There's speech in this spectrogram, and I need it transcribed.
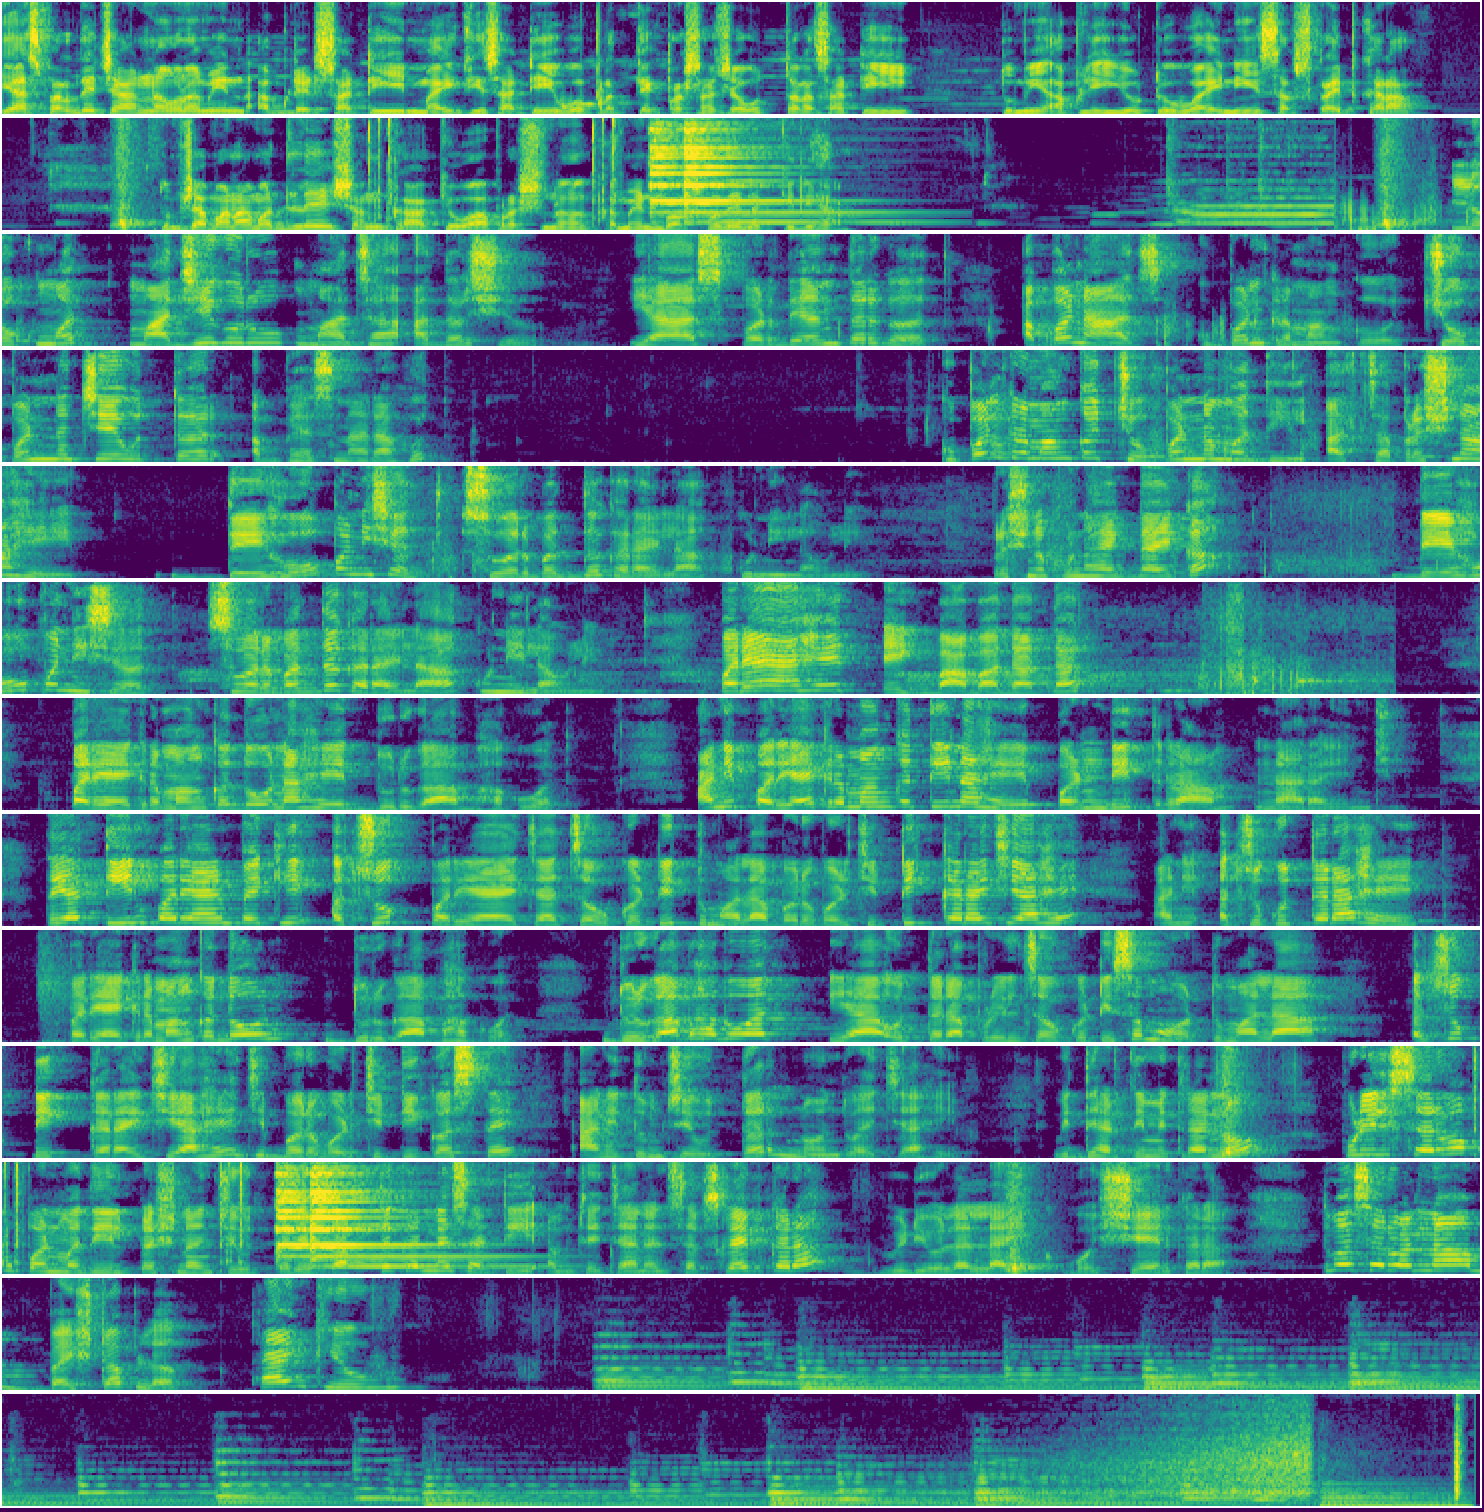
या स्पर्धेच्या नवनवीन अपडेटसाठी माहितीसाठी व प्रत्येक प्रश्नाच्या उत्तरासाठी तुम्ही आपली यूट्यूब वाहिनी सबस्क्राईब करा. तुमच्या मनामधले शंका किंवा प्रश्न कमेंट बॉक्समध्ये नक्की लिहा. लोकमत माझी गुरु माझा आदर्श. या स्पर्धेअंतर्गत आपण आज कुपन क्रमांक चोपन्नचे उत्तर अभ्यासणार आहोत. कुपन क्रमांक चोपन्नमधील आजचा प्रश्न आहे देहोपनिषद स्वरबद्ध करायला कुणी लावले? प्रश्न पुन्हा एकदा ऐका. देहोपनिषद स्वरबद्ध करायला कुणी लावले? पर्याय आहेत एक बाबा दातार. पर्याय क्रमांक दोन आहे दुर्गा भागवत. आणि पर्याय क्रमांक तीन आहे पंडित राम नारायणजी. तर या तीन पर्यायांपैकी अचूक पर्यायाच्या चौकटीत तुम्हाला बरोबरची टिक करायची आहे. आणि अचूक उत्तर आहे पर्याय क्रमांक दोन दुर्गा भागवत. दुर्गा भागवत या उत्तरापुढील चौकटीसमोर तुम्हाला अचूक टिक करायची आहे जी बरोबरची टिक असते आणि तुमचे उत्तर नोंदवायचे आहे. विद्यार्थी मित्रांनो पुढील सर्व कुपनमधील प्रश्नांची उत्तरे प्राप्त करण्यासाठी आमचे चॅनल सबस्क्राईब करा व्हिडिओला लाईक व शेअर करा. तुम्हा सर्वांना बेस्ट ऑफ लक थँक्यू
